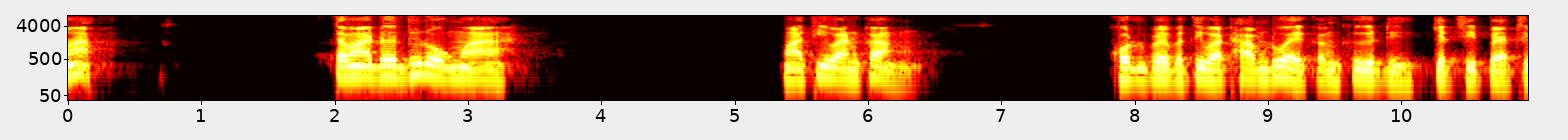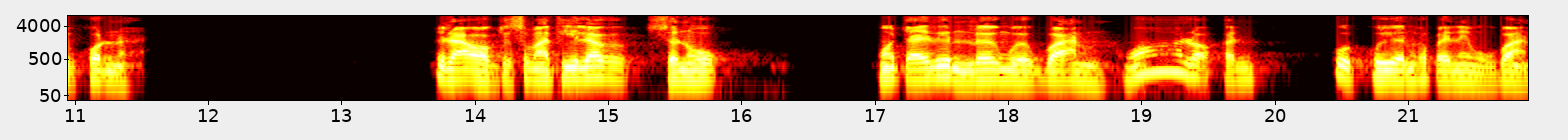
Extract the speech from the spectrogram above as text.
มากแต่มาเดินทุดงมา มาที่วันข้าง คนไปปฏิบัติธรรมด้วยกลางคืนนี่เจ็ดสิบแปดสิบคนนะ เวลาออกจากสมาธิแล้วสนุก หัวใจรื่นเริงเบิกบานว้าเลาะกัน พูดคุยกันเข้าไปในหมู่บ้าน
